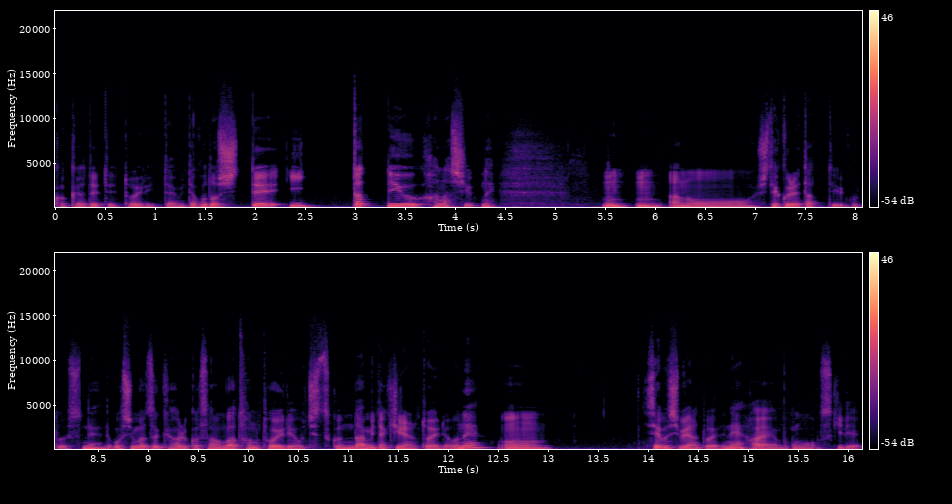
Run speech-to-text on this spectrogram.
う楽屋出てトイレ行ったよみたいなことを知っていったっていう話をねうんうんあのー、してくれたっていうことですね。で島崎遥さんがそのトイレ落ち着くんだみたいな綺麗なトイレをねうん西武渋谷のトイレね、はい、僕も好きで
